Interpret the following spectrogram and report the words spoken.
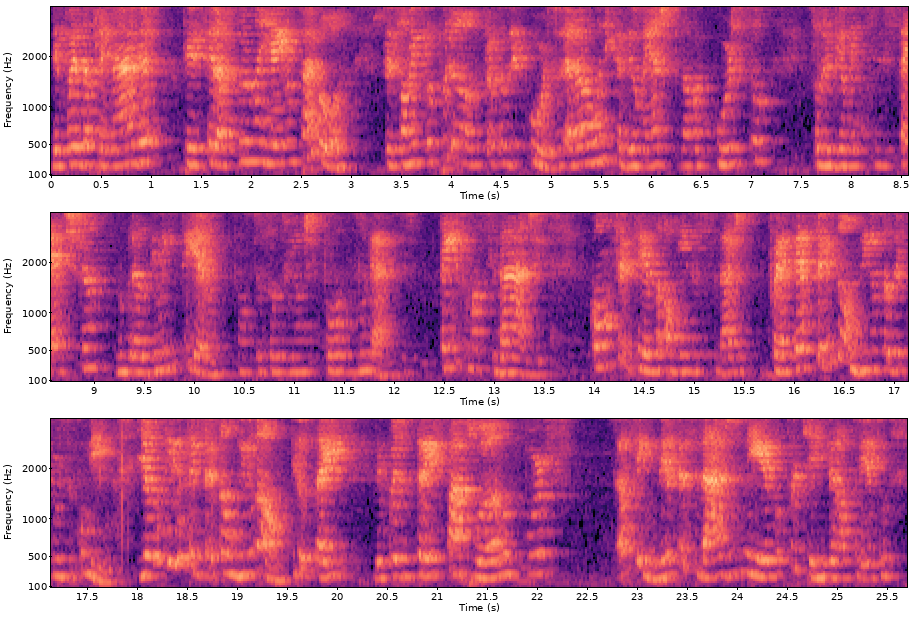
depois da plenária, terceira turma, e aí não parou. O pessoal me procurando para fazer curso. Era a única biomédica que dava curso sobre biomedicina estética no Brasil inteiro. Então as pessoas vinham de todos os lugares. Você pensa uma cidade, com certeza alguém dessa cidade foi até Sertãozinho fazer curso comigo. E eu não queria ser de Sertãozinho, não. Eu saí depois de 3, 4 anos por, assim, necessidade mesmo, porque Ribeirão Preto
